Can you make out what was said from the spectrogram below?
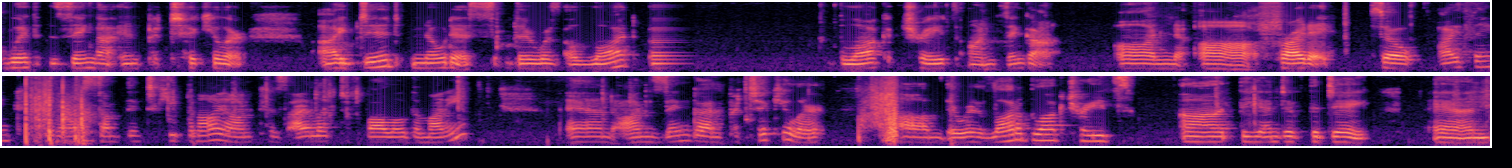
with Zynga in particular, I did notice there was a lot of block trades on Zynga on uh, Friday. So I think you know something to keep an eye on because I like to follow the money. And on Zynga in particular, um, there were a lot of block trades uh, at the end of the day, and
